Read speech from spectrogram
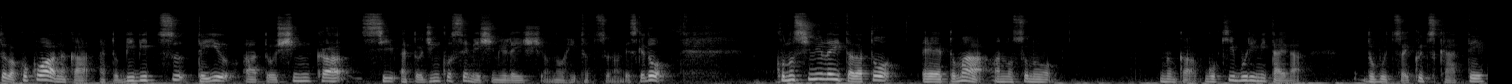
例えば、ここはなんか、あと、ビビッツっていう、あと、進化、あと、人工生命シミュレーションの一つなんですけど、このシミュレーターだと、えっ、ー、と、まあ、あの、その、なんか、ゴキブリみたいな動物はいくつかあって、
